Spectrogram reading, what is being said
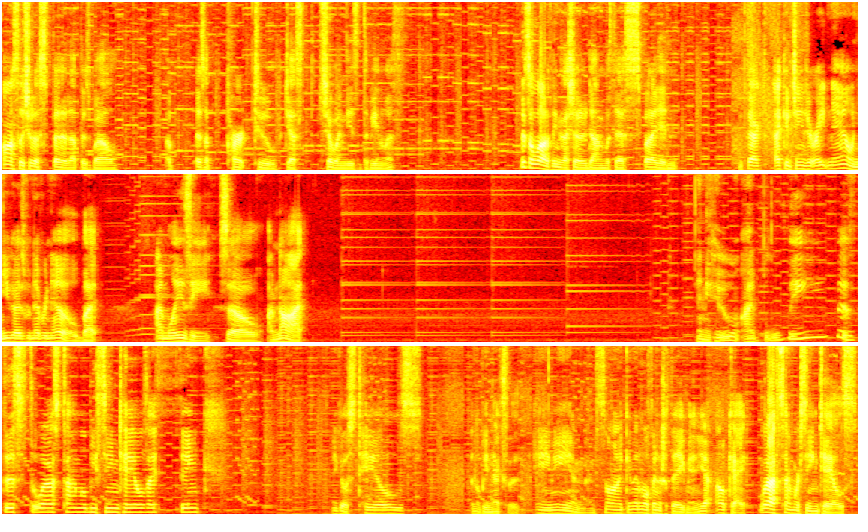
Honestly, should have sped it up as well. As a part two, just showing these to begin with. There's a lot of things I should have done with this, but I didn't. In fact, I could change it right now and you guys would never know, but I'm lazy, so I'm not. Anywho, I believe is this the last time we'll be seeing Tails, I think. It goes Tails, and it'll be next to Amy and then Sonic, and then we'll finish with Eggman. Yeah, okay. Last time we're seeing Tails.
